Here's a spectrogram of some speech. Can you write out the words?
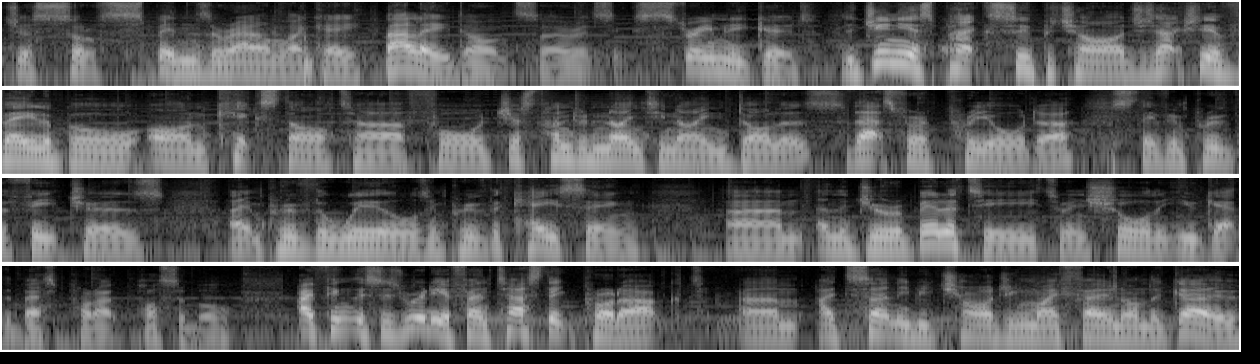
just sort of spins around like a ballet dancer. It's extremely good. The Genius Pack Supercharge is actually available on Kickstarter for just $199. That's for a pre-order. So they've improved the features, uh, improved the wheels, improved the casing, um, and the durability to ensure that you get the best product possible. I think this is really a fantastic product. Um, I'd certainly be charging my phone on the go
